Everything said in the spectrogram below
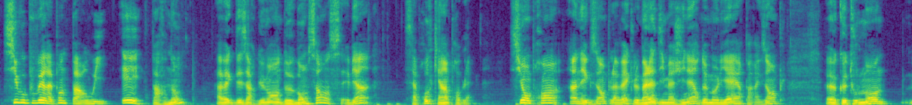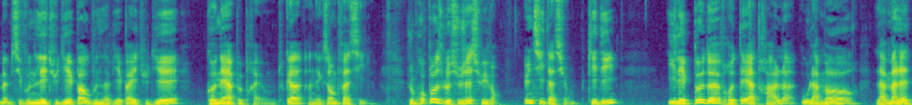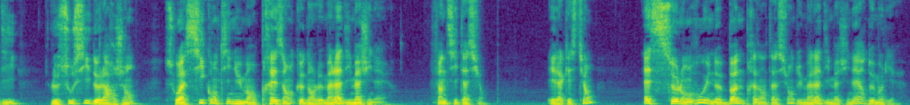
Si vous pouvez répondre par oui et par non, avec des arguments de bon sens, eh bien, ça prouve qu'il y a un problème. Si on prend un exemple avec le malade imaginaire de Molière, par exemple, euh, que tout le monde, même si vous ne l'étudiez pas ou que vous ne l'aviez pas étudié, connaît à peu près. En tout cas, un exemple facile. Je vous propose le sujet suivant. Une citation qui dit Il est peu d'œuvres théâtrales où la mort, la maladie, le souci de l'argent soient si continuellement présents que dans le malade imaginaire. De citation. Et la question Est-ce selon vous une bonne présentation du malade imaginaire de Molière?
